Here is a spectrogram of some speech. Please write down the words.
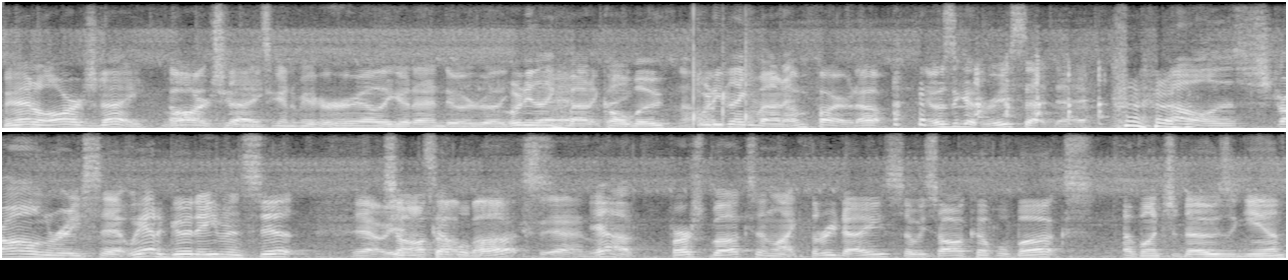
we've had a large day. Oh, large oh, day. It's going to be a really good end to a really What do you think about it, Cole. Booth? No, What do you think about it? I'm fired up. It was a good reset day. oh, it was a strong reset. We had a good even sit. Yeah, we saw even a couple bucks. bucks. Yeah, and Yeah, first bucks in like three days. So we saw a couple bucks, a bunch of does again.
